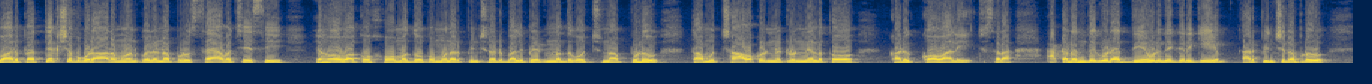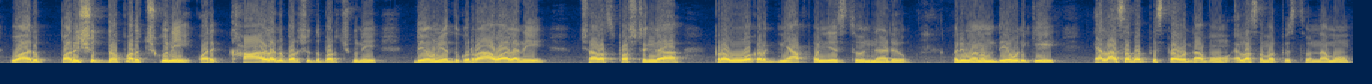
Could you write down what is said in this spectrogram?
వారు ప్రత్యక్షపు గుడారంలోనికి వెళ్ళినప్పుడు సేవ చేసి యహోవాకు హోమధూపము నర్పించినట్టు బలిపీఠం వద్దకు వచ్చినప్పుడు తాము చావకుడినట్లు నీళ్ళతో కడుక్కోవాలి. చూసారా? అక్కడంతా కూడా దేవుని దగ్గరికి అర్పించినప్పుడు వారు పరిశుద్ధపరుచుకుని వారి కాళ్ళను పరిశుద్ధపరుచుకుని దేవుని యొద్దకు రావాలని చాలా స్పష్టంగా ప్రభు అక్కడ జ్ఞాపకం చేస్తూ ఉన్నాడు. మరి మనం దేవునికి ఎలా సమర్పిస్తూ ఉన్నాము? ఎలా సమర్పిస్తున్నాము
